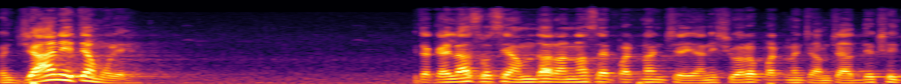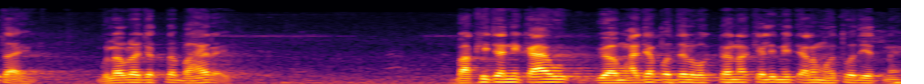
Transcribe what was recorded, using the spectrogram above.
पण ज्या नेत्यामुळे इथं कैलासवासी आमदार अण्णासाहेब पाटणांचे आणि शिवराव पाटणांचे आमच्या अध्यक्ष इथं आहे गुलाबराव जगताप बाहेर आहेत. बाकीच्यांनी काय माझ्याबद्दल वक्तव्य केले मी त्याला महत्त्व देत नाही.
